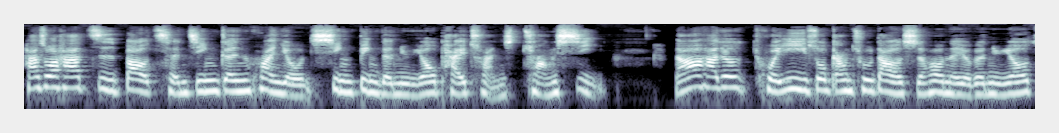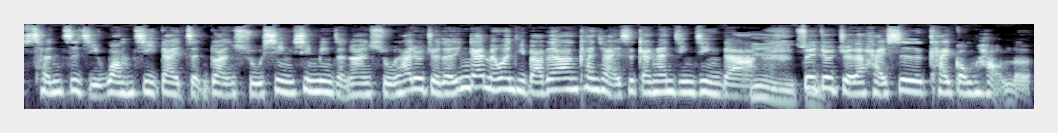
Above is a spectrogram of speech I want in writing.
他说他自曝曾经跟患有性病的女优拍床床戏。然后他就回忆说，刚出道的时候呢，有个女优称自己忘记带诊断书，性性病诊断书，他就觉得应该没问题吧，不然看起来也是干干净净的啊，所以就觉得还是开工好了。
